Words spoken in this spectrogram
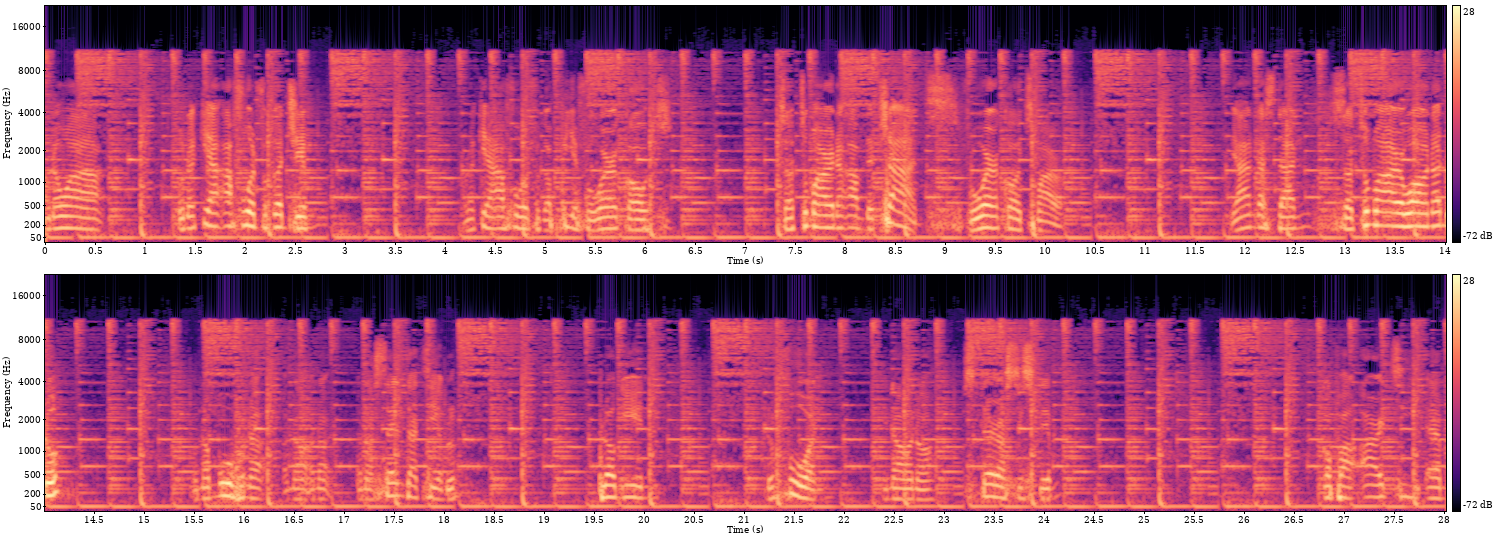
you know know can't afford to go gym. You can't afford to go pay for workout. So tomorrow they have the chance for workout tomorrow. You understand? So tomorrow what you wanna do you gonna move on a, on a, on a, on a center table. Plug in the phone you know, you know stereo system. Go on RTM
